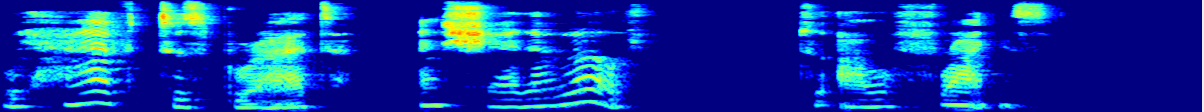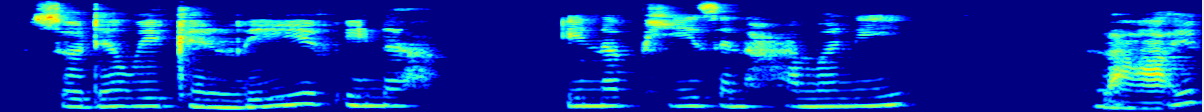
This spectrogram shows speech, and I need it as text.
we have to spread and share the love to our friends so that we can live in a in a peace and harmony life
